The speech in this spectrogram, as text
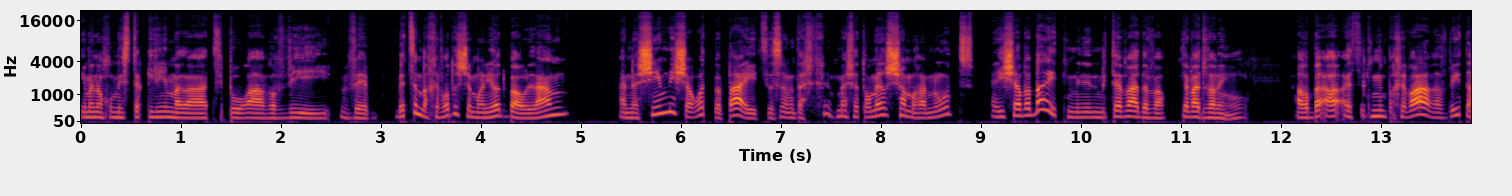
אם אנחנו מסתכלים על הציבור הערבי, ובעצם בחברות השמרניות בעולם, הנשים נשארות בבית. זאת אומרת, מה שאתה אומר שמרנות, האישה בבית, מטבע הדבר, מטבע הדברים. ארבע, בחברה הערבית, 44%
